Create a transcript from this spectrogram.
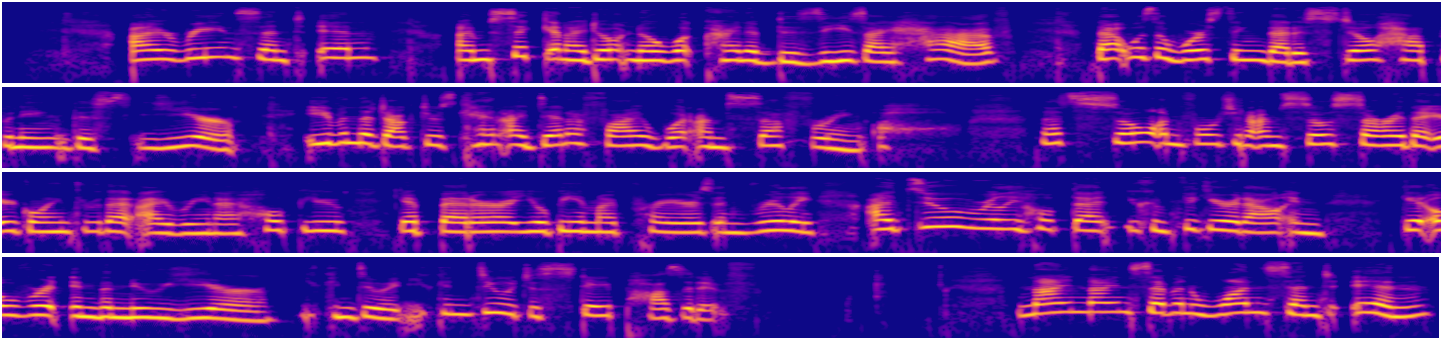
Irene sent in, I'm sick and I don't know what kind of disease I have. That was the worst thing that is still happening this year. Even the doctors can't identify what I'm suffering. Oh. That's so unfortunate. I'm so sorry that you're going through that, Irene. I hope you get better. You'll be in my prayers. And really, I do really hope that you can figure it out and get over it in the new year. You can do it. You can do it. Just stay positive. 9971 sent in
